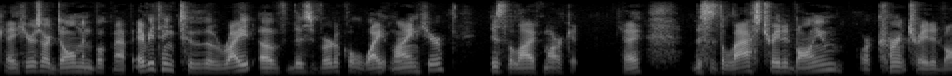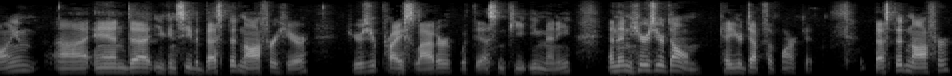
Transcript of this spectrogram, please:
Okay, here's our DOM and bookmap. Everything to the right of this vertical white line here is the live market. Okay, this is the last traded volume or current traded volume, uh, and uh, you can see the best bid and offer here. Here's your price ladder with the S&P E-mini, and then here's your DOM. Okay, your depth of market, best bid and offer,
